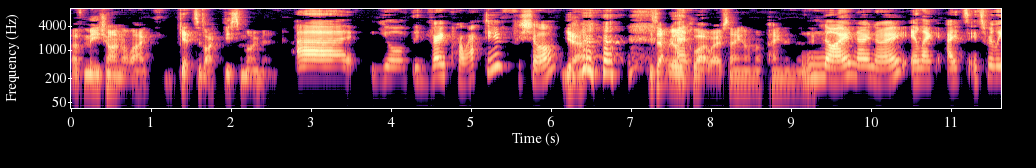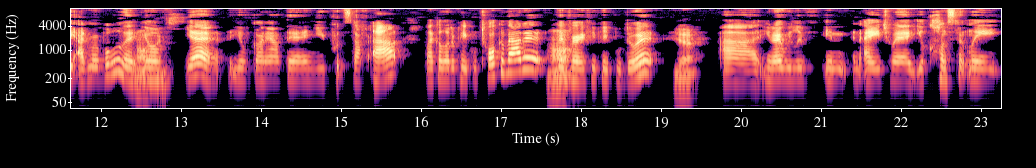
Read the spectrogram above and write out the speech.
of me trying to like get to like this moment? Uh, you've been very proactive for sure. Yeah? Is that really Uh, polite way of saying I'm a pain in the neck? No, no, no. It, like it's it's really admirable that Oh, you've thanks. yeah that you've gone out there and you put stuff out. Like a lot of people talk about it, Oh. but very few people do it. Yeah. Uh, you know, we live in an age where you're constantly,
